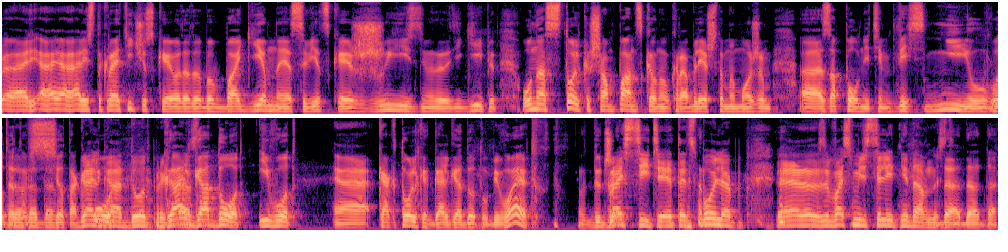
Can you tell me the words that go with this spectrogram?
а- аристократическая, вот эта богемная светская жизнь, вот этот Египет. У нас столько шампанского на корабле, что мы можем э, заполнить им весь Нил, вот это Да-да-да. все такое. Галь Гадот прекрасно. Галь Гадот. И вот как только Галь Гадот убивают, бюджет... Простите, это спойлер э, 80-летней давности. Да, да, да.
